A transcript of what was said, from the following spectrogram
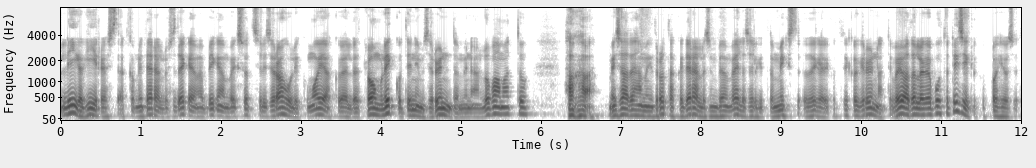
liiga kiiresti hakkab neid järeldusi tegema, pigem võiks võtta sellise rahulikuma hoiaku, öelda, et loomulikult inimese ründamine on lubamatu, aga me ei saa teha mingeid rutakaid järeldusi, me peame välja selgitama, miks teda tegelikult ikkagi rünnati, võivad olla ka puhtalt isiklikud põhjused.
